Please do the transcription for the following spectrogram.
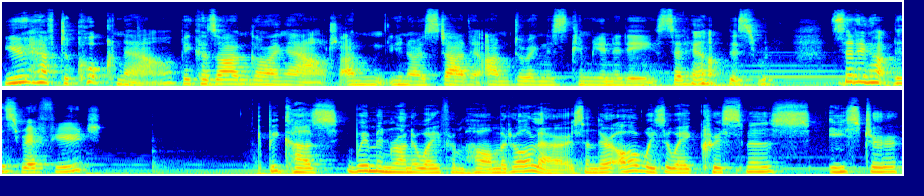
"You have to cook now because I'm going out. I'm, you know, starting I'm doing this community, setting up this setting up this refuge." because women run away from home at all hours and they're always away Christmas, Easter,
